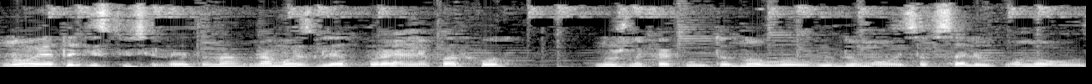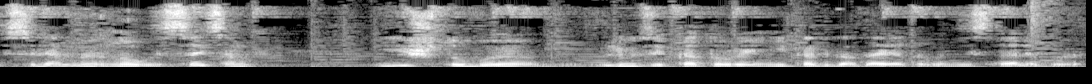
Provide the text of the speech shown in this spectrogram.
Ну, это действительно, это, на, на мой взгляд, правильный подход. Нужно какую-то новую выдумывать, абсолютно новую вселенную, новый сеттинг, и чтобы люди, которые никогда до этого не стали бы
